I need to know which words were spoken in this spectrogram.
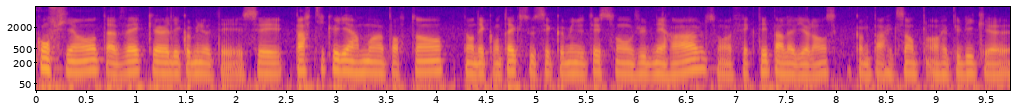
confiante avec euh, les communautés. C'est particulièrement important dans des contextes où ces communautés sont vulnérables, sont affectées par la violence, comme par exemple en République euh,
